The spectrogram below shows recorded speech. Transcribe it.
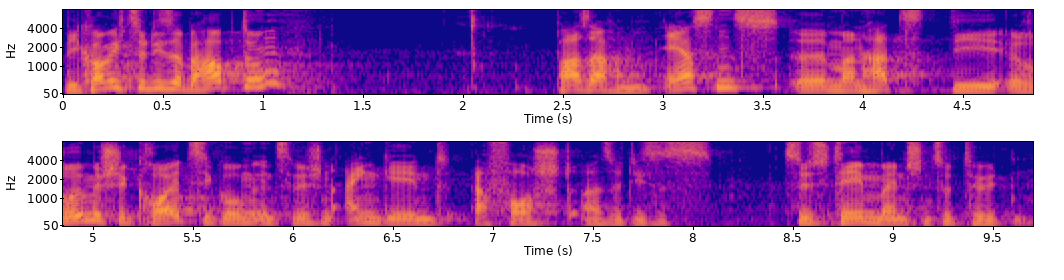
Wie komme ich zu dieser Behauptung? Ein paar Sachen. Erstens, äh, man hat die römische Kreuzigung inzwischen eingehend erforscht, also dieses System, Menschen zu töten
